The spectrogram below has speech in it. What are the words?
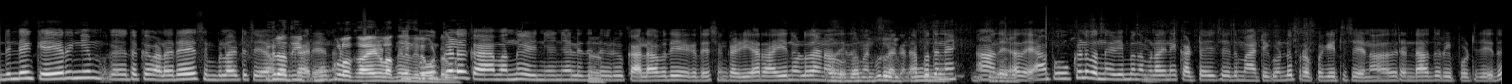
ഇതിന്റെ കെയറിങ്ങും ഇതൊക്കെ വളരെ സിമ്പിളായിട്ട് ചെയ്യാം പൂക്കൾ കാര്യമാണ്. പൂക്കളോ കായകളോ അങ്ങനെ ഈ എന്തെങ്കിലും പൂക്കൾ വന്നു കഴിഞ്ഞു കഴിഞ്ഞാൽ ഇതിന്റെ ഒരു കാലാവധി ഏകദേശം കഴിയാറായി എന്നുള്ളതാണ് അതിൽ മനസ്സിലാക്കേണ്ടത്. അപ്പൊ തന്നെ ആ അതെ അതെ. ആ പൂക്കൾ വന്നു കഴിയുമ്പോൾ നമ്മൾ അതിനെ കട്ട് ചെയ്ത് മാറ്റിക്കൊണ്ട് പ്രൊപ്പഗേറ്റ് ചെയ്യണം. അത് രണ്ടാമത് റിപ്പോർട്ട് ചെയ്ത്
